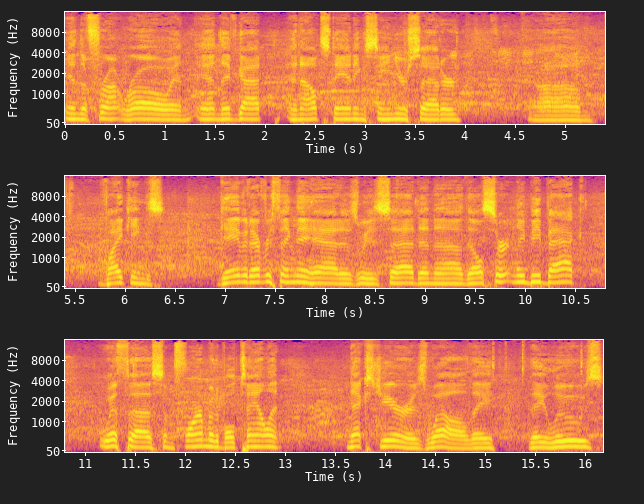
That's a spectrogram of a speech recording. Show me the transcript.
in the front row, and, and they've got an outstanding senior setter. Um, Vikings gave it everything they had, as we said, and uh, they'll certainly be back with uh, some formidable talent next year as well. They they lose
